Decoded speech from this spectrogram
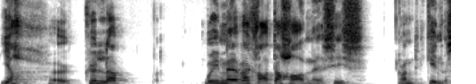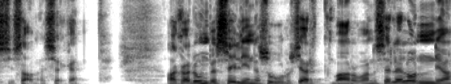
jah, küllap kui me väga tahame, siis kindlasti saame see kätte. aga umbes selline suurusjärk, ma arvan, sellel on ja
